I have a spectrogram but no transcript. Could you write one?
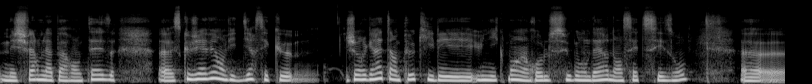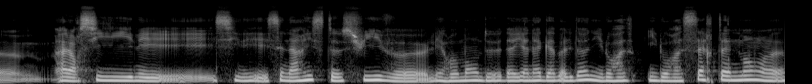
mais je ferme la parenthèse. Euh, ce que j'avais envie de dire, c'est que je regrette un peu qu'il ait uniquement un rôle secondaire dans cette saison. Euh, alors, si les, scénaristes suivent euh, les romans de Diana Gabaldon, il aura, il aura certainement, euh,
